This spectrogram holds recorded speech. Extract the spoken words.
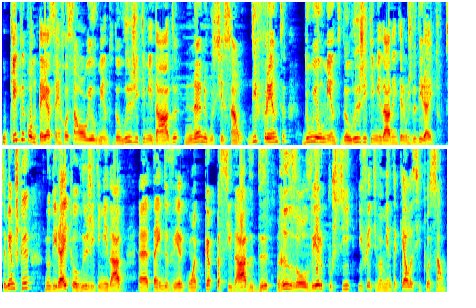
O que é que acontece em relação ao elemento da legitimidade na negociação, diferente do elemento da legitimidade em termos de direito. Sabemos que no direito a legitimidade uh, tem de ver com a capacidade de resolver por si efetivamente aquela situação.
